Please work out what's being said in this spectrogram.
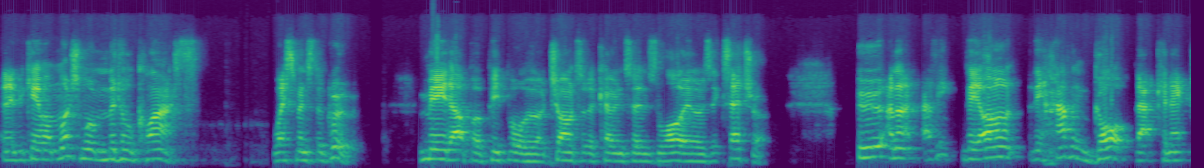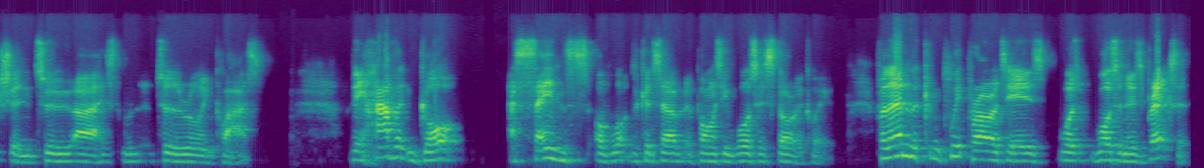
and it became a much more middle class Westminster group made up of people who are chartered accountants, lawyers, etc. Who and I, I, think they aren't, they haven't got that connection to uh, to the ruling class. They haven't got a sense of what the Conservative Party was historically. For them, the complete priority is was was and is Brexit.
